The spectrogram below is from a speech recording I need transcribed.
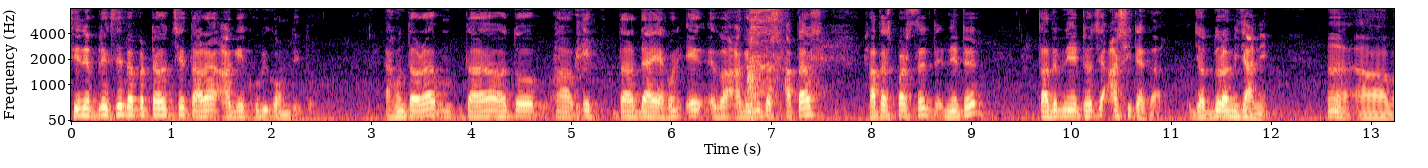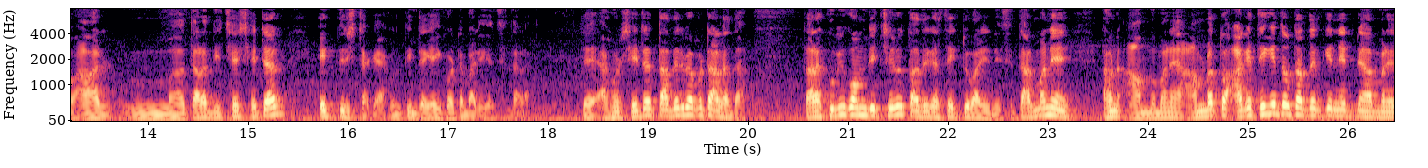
সিনেপ্লেক্সের ব্যাপারটা হচ্ছে তারা আগে খুবই কম দিত। এখন তারা তারা হয়তো তারা দেয় এখন আগে দিত সাতাশ সাতাশ পার্সেন্ট নেটের, তাদের নেট হচ্ছে আশি টাকা, যতদূর আমি জানি। হ্যাঁ আর তারা দিচ্ছে সেটার একত্রিশ টাকা, এখন তিন টাকা, এই কটা বাড়িয়েছে তারা। তো এখন সেটা তাদের ব্যাপারটা আলাদা। তারা খুবই কম দিচ্ছিল, তাদের কাছ থেকে একটু বাড়িয়ে নিচ্ছে তার মানে এখন মানে আমরা তো আগে থেকে তো তাদেরকে নেট মানে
